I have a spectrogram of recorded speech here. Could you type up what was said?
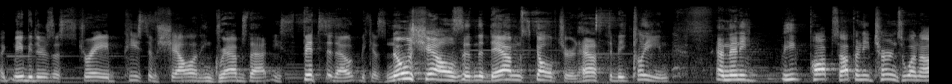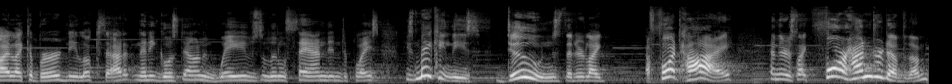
like maybe there's a stray piece of shell and he grabs that and he spits it out because no shells in the damn sculpture. It has to be clean. And then he, he pops up and he turns one eye like a bird and he looks at it and then he goes down and waves a little sand into place. He's making these dunes that are like a foot high and there's like 400 of them.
